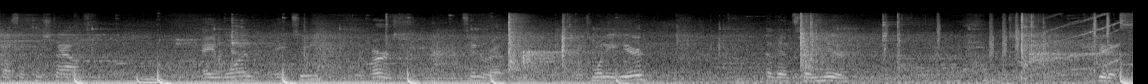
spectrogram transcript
Got some push downs. A1, A2, reverse, 10 reps. And 20 20 here, and then 10 here. Get it.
